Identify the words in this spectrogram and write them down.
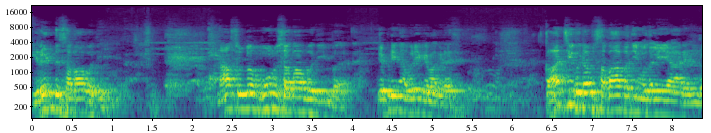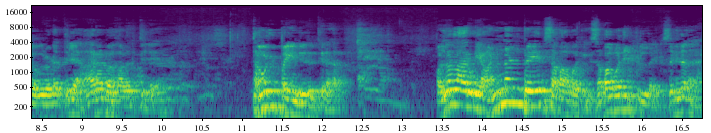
இரண்டு சபாபதி. நான் சொல்ல மூணு சபாபதி இப்ப. எப்படின்னு அவரே கேட்கிறாரு காஞ்சிபுரம் சபாபதி முதலியார் என்ற ஒரு இடத்திலே ஆரம்ப காலத்திலே தமிழ் பயின்று இருக்கிறார். வள்ளலாருடைய அண்ணன் பெயர் சபாபதி. சபாபதி பிள்ளை. சரிதானே?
